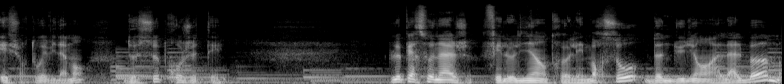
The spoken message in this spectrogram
et surtout évidemment de se projeter. Le personnage fait le lien entre les morceaux, donne du lien à l'album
